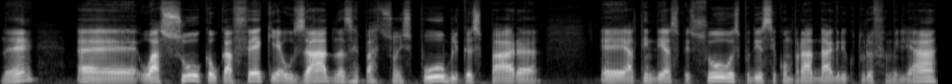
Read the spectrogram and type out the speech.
né, é, o açúcar, o café que é usado nas repartições públicas para é, atender as pessoas, podia ser comprado da agricultura familiar.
